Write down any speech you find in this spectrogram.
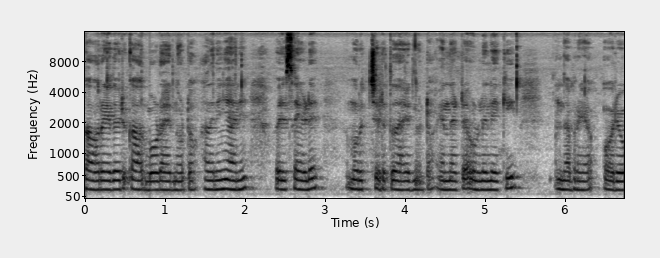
കവർ ചെയ്ത ഒരു കാർഡ്ബോർഡായിരുന്നു കേട്ടോ അതിന് ഞാൻ ഒരു സൈഡ് മുറിച്ചെടുത്തതായിരുന്നു കേട്ടോ എന്നിട്ട് ഉള്ളിലേക്ക് എന്താ പറയുക ഓരോ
